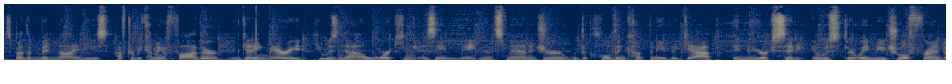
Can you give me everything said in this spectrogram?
as by the mid 90s, after becoming a father and getting married, he was now working as a maintenance manager with the clothing company The Gap in New York City. It was through a mutual friend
